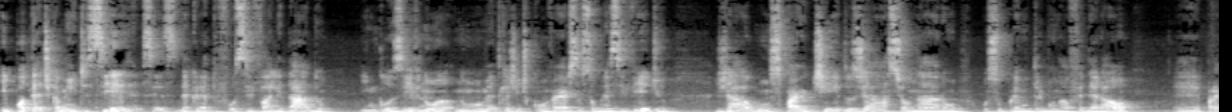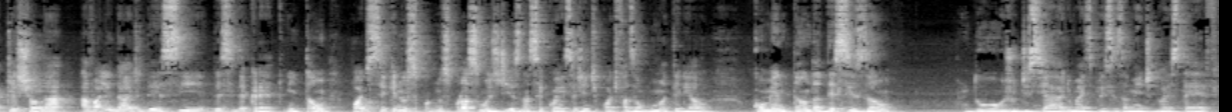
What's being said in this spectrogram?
Hipoteticamente, se, se esse decreto fosse validado, Inclusive, no, no momento que a gente conversa sobre esse vídeo, já alguns partidos já acionaram o Supremo Tribunal Federal é, para questionar a validade desse, desse decreto. Então, pode ser que nos, nos próximos dias, na sequência, a gente pode fazer algum material comentando a decisão do Judiciário, mais precisamente do STF,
